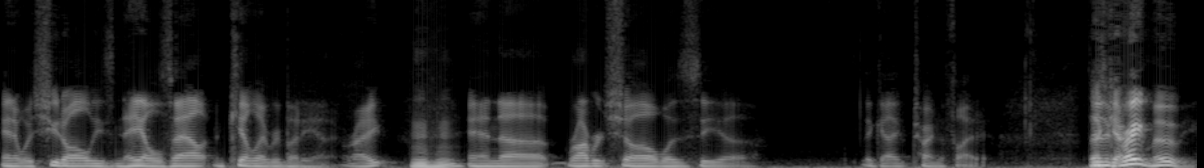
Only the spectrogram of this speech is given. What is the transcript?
and it would shoot all these nails out and kill everybody in it, right? Mhm. And uh, Robert Shaw was the uh, the guy trying to fight it. It That a great movie.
